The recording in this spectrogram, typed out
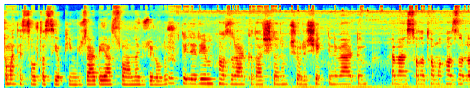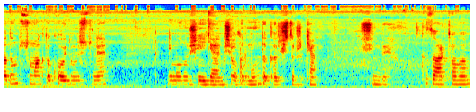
domates salatası yapayım. Güzel beyaz soğanla güzel olur. Köftelerim hazır arkadaşlarım. Şöyle şeklini verdim. Hemen salatamı hazırladım. Sumak da koydum üstüne. Limonun şeyi gelmiş. Alırım onu da karıştırırken. Şimdi kızartalım.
